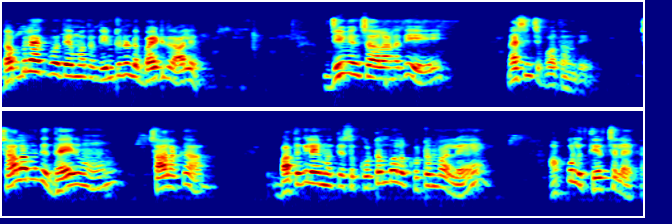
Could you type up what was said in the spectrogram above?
డబ్బు లేకపోతే ఏమవుతుంది? ఇంటి నుండి బయటకు రాలేవు. జీవించాలన్నది నశించిపోతుంది. చాలామంది ధైర్యం చాలక బతకలేమొచ్చేసి కుటుంబాలు కుటుంబాలే అప్పులు తీర్చలేక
